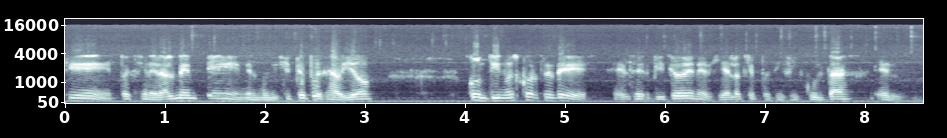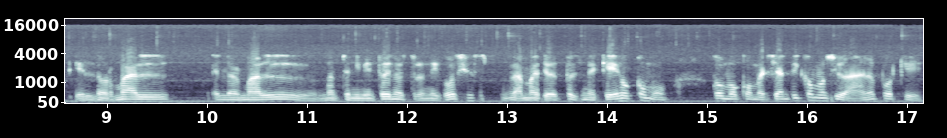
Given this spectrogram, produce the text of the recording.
que pues generalmente en el municipio pues ha habido continuos cortes de el servicio de energía, lo que pues dificulta el, el normal el normal mantenimiento de nuestros negocios. La mayor pues me quejo como como comerciante y como ciudadano porque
